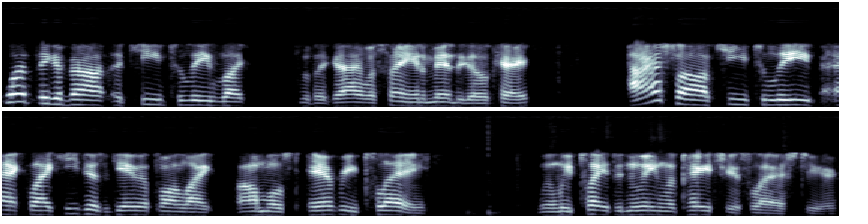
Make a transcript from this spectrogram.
one thing about Aqib Talib, like what the guy was saying a minute ago, okay, I saw Aqib Talib act like he just gave up on like almost every play when we played the New England Patriots last year.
